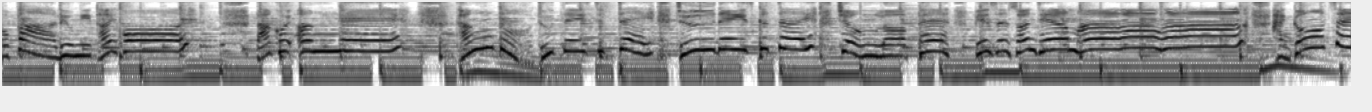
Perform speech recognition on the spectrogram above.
电细河把留你台湾。打开红的糖豆，Today is the day，today's good day，将落片变成酸甜咸韩国菜。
